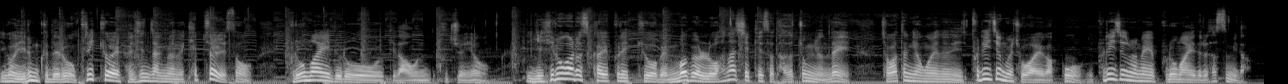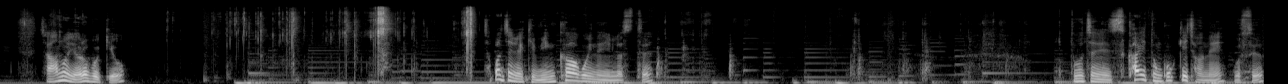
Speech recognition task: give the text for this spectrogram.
이건 이름 그대로 프리큐어의 변신 장면을 캡처해서 브로마이드로 이렇게 나온 굿즈예요. 이게 히로가르 스카이 프리큐어 멤버별로 하나씩 해서 다섯 종류인데 저 같은 경우에는 이 프리즘을 좋아해갖고 이 프리즘의 브로마이드를 샀습니다. 자 한번 열어볼게요. 첫 번째는 이렇게 윙크하고 있는 일러스트. 두 번째는 스카이톤 꽂기 전의 모습.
